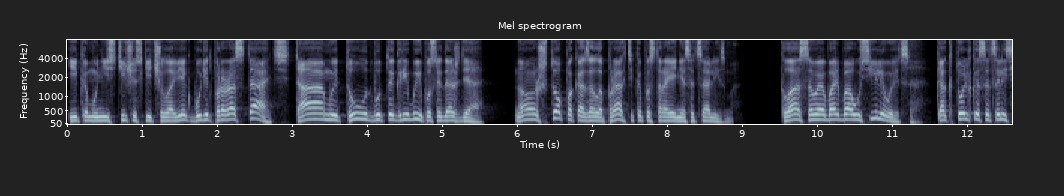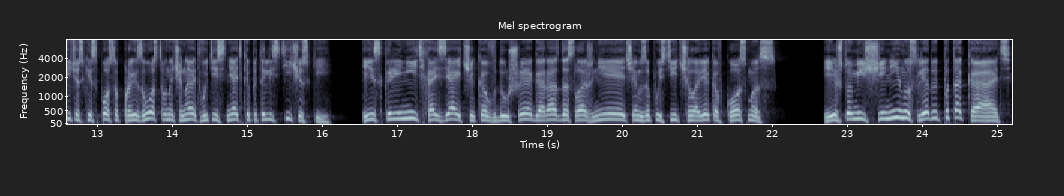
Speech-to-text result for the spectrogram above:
и коммунистический человек будет прорастать там и тут, будто грибы после дождя. Но что показала практика построения социализма? Классовая борьба усиливается, как только социалистический способ производства начинает вытеснять капиталистический. Искоренить хозяйчика в душе гораздо сложнее, чем запустить человека в космос. И что мещанину следует потакать,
